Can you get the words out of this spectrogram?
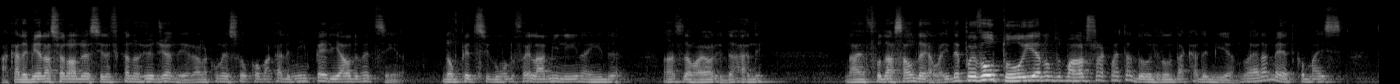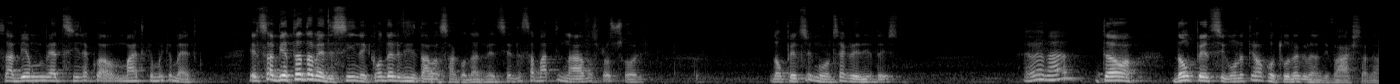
A Academia Nacional de Medicina fica no Rio de Janeiro. Ela começou como Academia Imperial de Medicina. Dom Pedro II foi lá, menina ainda, antes da maioridade, na fundação dela. E depois voltou e era um dos maiores frequentadores da academia. Não era médico, mas sabia medicina mais do que muito médico. Ele sabia tanta medicina que quando ele visitava a faculdade de medicina, ele sabatinava os professores. Dom Pedro II, você acredita nisso? É verdade. Então, Dom Pedro II tem uma cultura grande, vasta, né?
